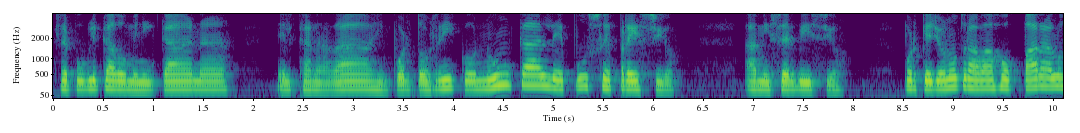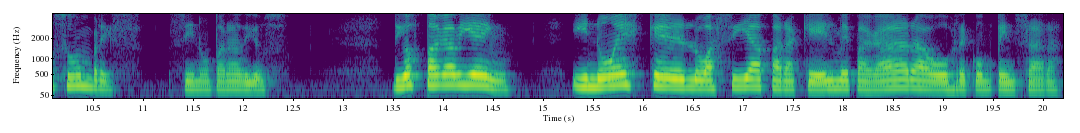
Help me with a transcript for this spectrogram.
República Dominicana, el Canadá, en Puerto Rico, nunca le puse precio a mi servicio, porque yo no trabajo para los hombres, sino para Dios. Dios paga bien y no es que lo hacía para que Él me pagara o recompensara,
